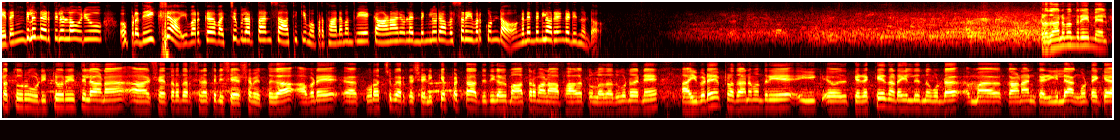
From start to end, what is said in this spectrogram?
ഏതെങ്കിലും തരത്തിലുള്ള ഒരു പ്രതീക്ഷ ഇവർക്ക് വച്ചു പുലർത്താൻ സാധിക്കുമോ? പ്രധാനമന്ത്രിയെ കാണാനുള്ള എന്തെങ്കിലും ഒരു അവസരം ഇവർക്കുണ്ടോ? അങ്ങനെ എന്തെങ്കിലും അറിയാൻ കഴിയുന്നുണ്ടോ? പ്രധാനമന്ത്രി മേൽപ്പത്തൂർ ഓഡിറ്റോറിയത്തിലാണ് ക്ഷേത്ര ദർശനത്തിന് ശേഷം എത്തുക. അവിടെ കുറച്ചു പേർക്ക് ക്ഷണിക്കപ്പെട്ട അതിഥികൾ മാത്രമാണ് ആ ഭാഗത്തുള്ളത്. അതുകൊണ്ട് തന്നെ ഇവിടെ പ്രധാനമന്ത്രിയെ ഈ കിഴക്കേ നടയിൽ നിന്നുകൊണ്ട് കാണാൻ കഴിയില്ല. അങ്ങോട്ടേക്ക്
